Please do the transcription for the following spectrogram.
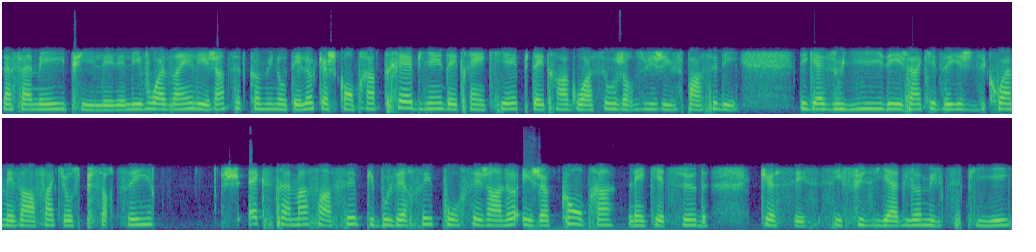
la famille, puis les, les- voisins, les gens de cette communauté-là que je comprends très bien d'être inquiets puis d'être angoissés aujourd'hui. J'ai vu passer des des gazouillis, des gens qui disent je dis quoi à mes enfants qui osent plus sortir. Je suis extrêmement sensible puis bouleversée pour ces gens-là et je comprends l'inquiétude que ces, ces fusillades-là multipliées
